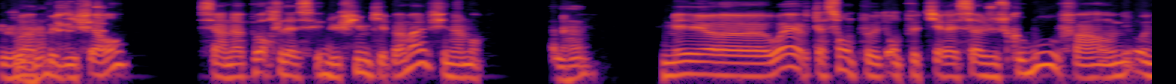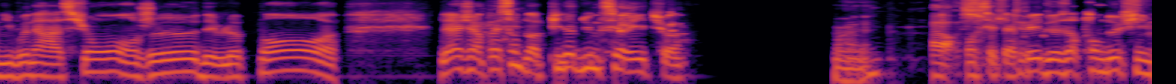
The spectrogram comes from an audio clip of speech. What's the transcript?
jouer un mhm. peu différent. C'est un apport du film qui est pas mal finalement. Mhm. Mais euh, ouais, de toute façon, on peut, on peut tirer ça jusqu'au bout. Enfin, au, niveau narration, enjeu, développement. Euh. Là, j'ai l'impression dans le pilote d'une série, tu vois. Alors, on s'est tapé 2h30 de film.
